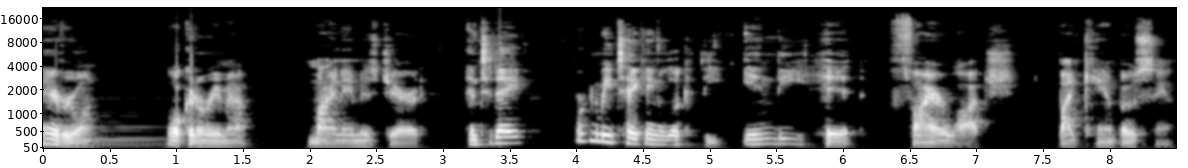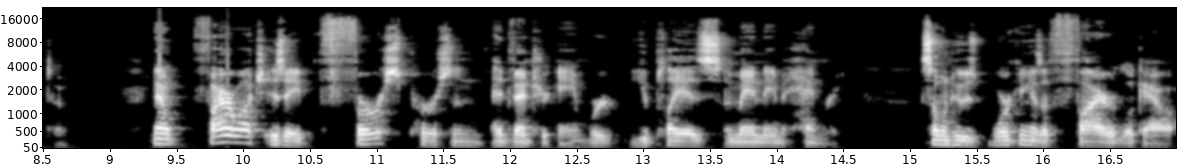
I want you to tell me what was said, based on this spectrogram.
Hey everyone, welcome to Remap. My name is Jared, and today we're going to be taking a look at the indie hit Firewatch by Campo Santo. Now, Firewatch is a first person adventure game where you play as a man named Henry, someone who's working as a fire lookout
